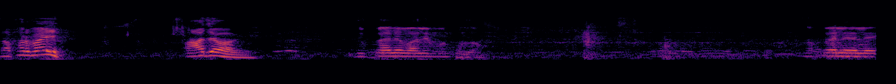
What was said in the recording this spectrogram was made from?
ज़फ़र भाई आ जाओ आगे जो पहले वाले मन को पहले ले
